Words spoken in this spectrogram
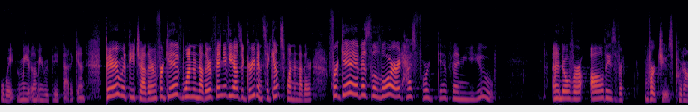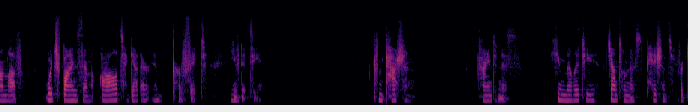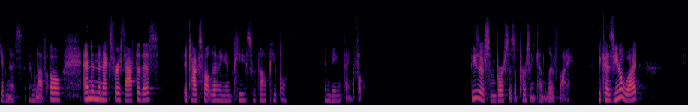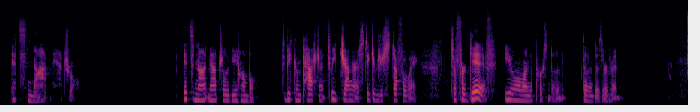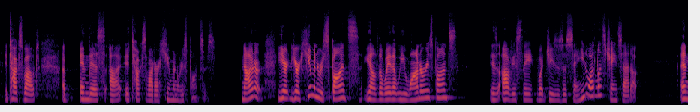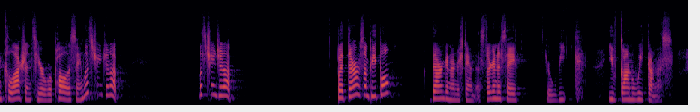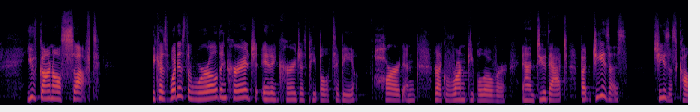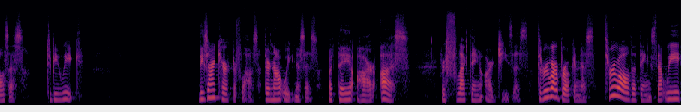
Wait, let me, let me repeat that again. Bear with each other and forgive one another if any of you has a grievance against one another. Forgive as the Lord has forgiven you. And over all these virtues, put on love, which binds them all together in perfect unity. Compassion, kindness, humility, gentleness, patience, forgiveness, and love. Oh, and in the next verse after this, it talks about living in peace with all people and being thankful. These are some verses a person can live by. Because you know what? It's not natural. It's not natural to be humble, to be compassionate, to be generous, to give your stuff away, to forgive even when the person doesn't, doesn't deserve it. It talks about, uh, in this, uh, it talks about our human responses. Now, I don't, your, your human response, you know, the way that we want a response is obviously what Jesus is saying. You know what? Let's change that up. And Colossians here, where Paul is saying, let's change it up. Let's change it up. But there are some people that aren't going to understand this. They're going to say, You're weak. You've gone weak on us. You've gone all soft. Because what does the world encourage? It encourages people to be hard and like run people over and do that. But Jesus, Jesus calls us to be weak. These aren't character flaws, they're not weaknesses, but they are us reflecting our Jesus through our brokenness, through all the things that we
